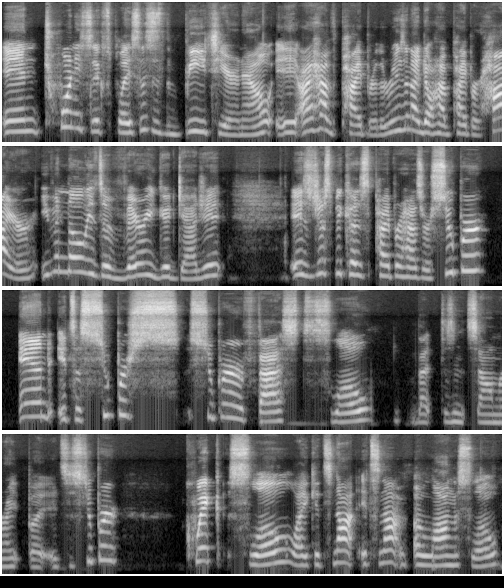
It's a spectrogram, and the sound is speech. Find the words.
In 26th place, this is the B tier now. I have Piper. The reason I don't have Piper higher, even though it's a very good gadget, is just because Piper has her super, and it's a super super fast slow. That doesn't sound right, but it's a super quick slow. Like it's not it's not a long slow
